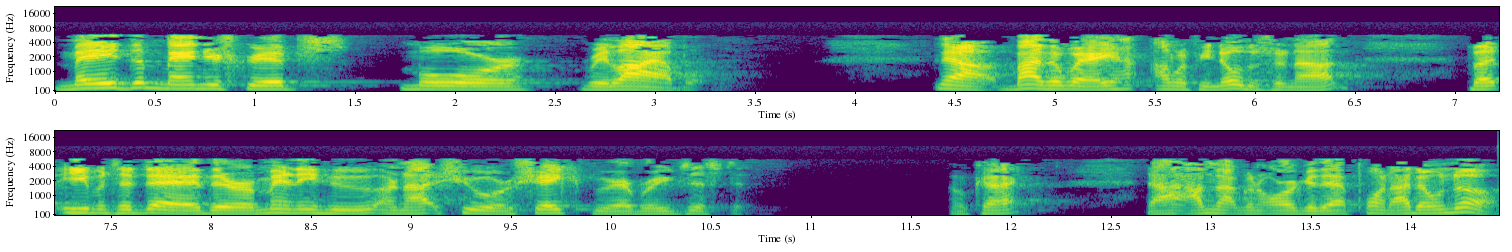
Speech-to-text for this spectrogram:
made the manuscripts more reliable. Now, by the way, I don't know if you know this or not, but even today there are many who are not sure Shakespeare ever existed. Okay? Now, I'm not going to argue that point. I don't know.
